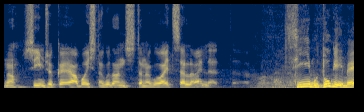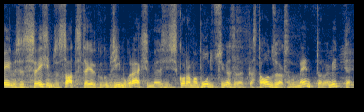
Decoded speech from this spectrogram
noh, Siim sihuke hea poiss nagu ta on, siis ta nagu aitas jälle välja, et Siimu tugi me eelmises esimeses saates tegelikult, kui me Siimuga rääkisime, siis korra ma puudutasin ka seda, et kas ta on su jaoks nagu mentor või mitte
